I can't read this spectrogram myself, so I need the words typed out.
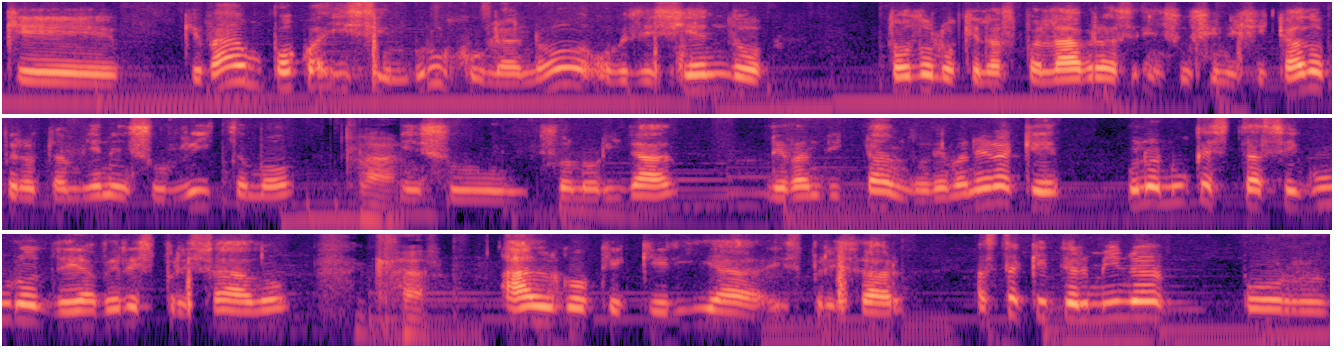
que que va un poco ahí sin brújula, ¿no? Obedeciendo todo lo que las palabras en su significado, pero también en su ritmo, en su sonoridad, le van dictando. De manera que uno nunca está seguro de haber expresado algo que quería expresar, hasta que termina por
